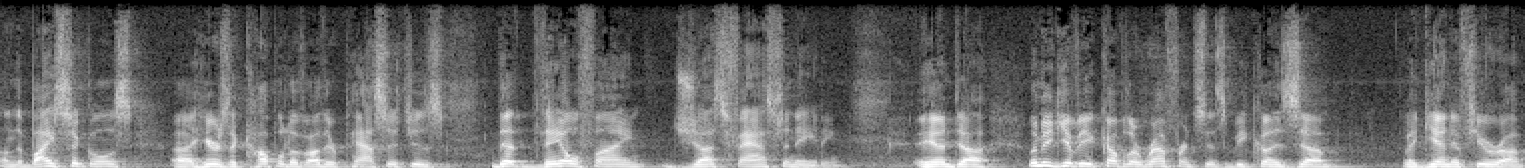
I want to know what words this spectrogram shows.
on the bicycles, uh, here's a couple of other passages that they'll find just fascinating. And uh, let me give you a couple of references because, um, again, if you're a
